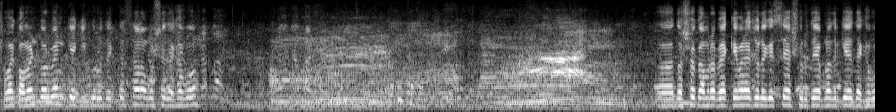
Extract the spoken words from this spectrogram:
সবাই কমেন্ট করবেন কে কি গুরু দেখতে চান অবশ্যই দেখাবো। দর্শক, আমরা ব্যাক ক্যামেরায় চলে গেছি আর শুরুতে আপনাদেরকে দেখাবো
